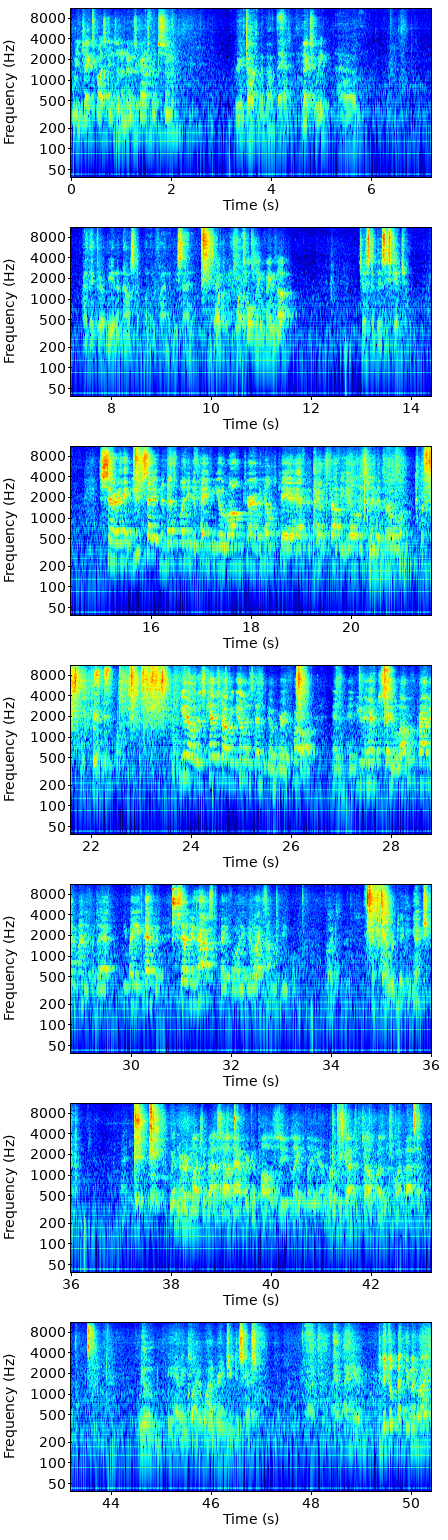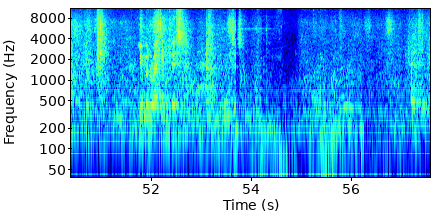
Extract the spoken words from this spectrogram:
Will you take questions at a news conference soon? We We're talking about that. Next week? Uh, I think there'll be an announcement when we finally decide it. What, exactly. what's holding things up? Just a busy schedule. Sir, have you saved enough money to pay for your long-term health care after catastrophic illness limit's over? You know, this catastrophic illness doesn't go very far, and, and you have to save a lot of private money for that. You may even have to sell your house to pay for it if you're like some people. That's why we're taking action on it. We haven't heard much about South Africa policy lately. Uh, What have you got to tell President Moi about that? We'll be having quite a wide-ranging discussion. Thank you. Did you talk about human rights? Human rights in case? We'll just just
